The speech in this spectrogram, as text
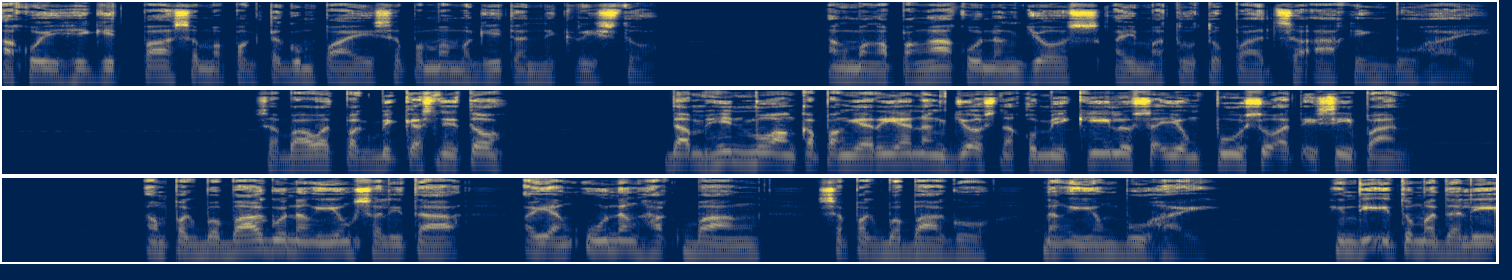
Ako'y higit pa sa mapagtagumpay sa pamamagitan ni Kristo. Ang mga pangako ng Diyos ay matutupad sa aking buhay. Sa bawat pagbigkas nito, damhin mo ang kapangyarihan ng Diyos na kumikilos sa iyong puso at isipan. Ang pagbabago ng iyong salita ay ang unang hakbang sa pagbabago ng iyong buhay. Hindi ito madali,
